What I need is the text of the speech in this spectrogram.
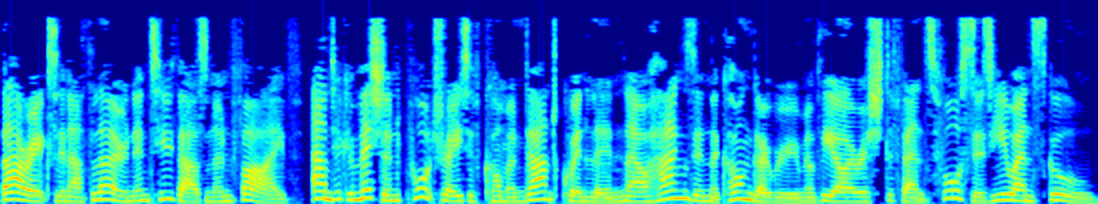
Barracks in Athlone in 2005, and a commissioned portrait of Commandant Quinlan now hangs in the Congo Room of the Irish Defence Forces UN School.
